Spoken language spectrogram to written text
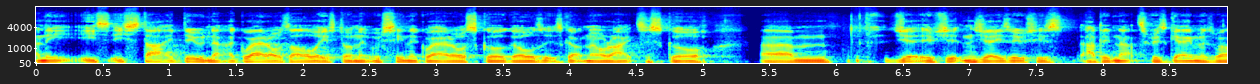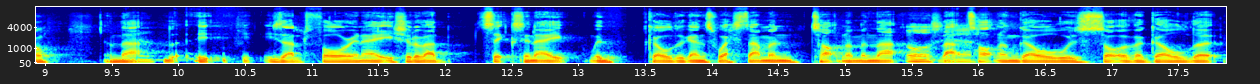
and he he's, he started doing that. Aguero's always done it. We've seen Aguero score goals that he's got no right to score. Um, and Jesus is adding that to his game as well. And that he, he's had four in eight. He should have had six in eight with goals against West Ham and Tottenham. And that course, that yeah. Tottenham goal was sort of a goal that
